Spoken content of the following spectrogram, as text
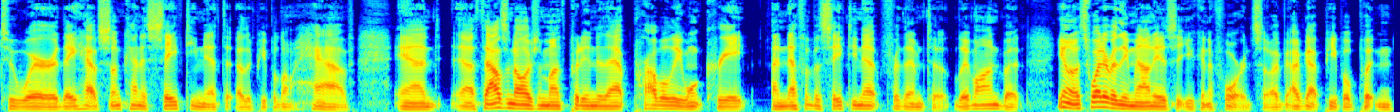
to where they have some kind of safety net that other people don't have. And uh, $1,000 a month put into that probably won't create enough of a safety net for them to live on, but you know, it's whatever the amount is that you can afford. So I've, I've got people putting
